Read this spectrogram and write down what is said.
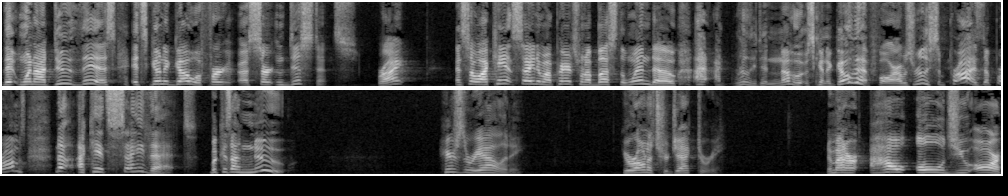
that when I do this, it's going to go a, fir- a certain distance, right? And so I can't say to my parents when I bust the window, I, I really didn't know it was going to go that far. I was really surprised, I promise. No, I can't say that because I knew. Here's the reality you're on a trajectory. No matter how old you are,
